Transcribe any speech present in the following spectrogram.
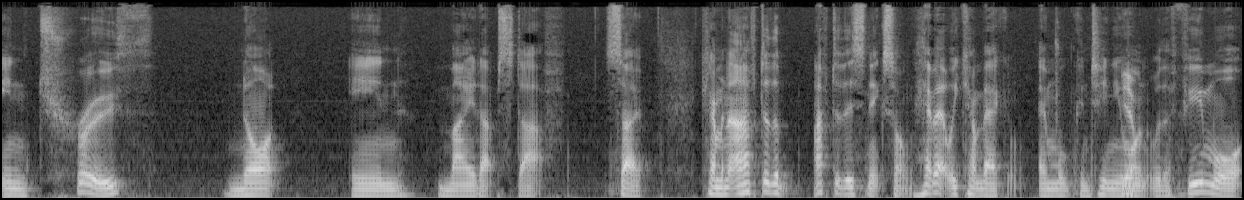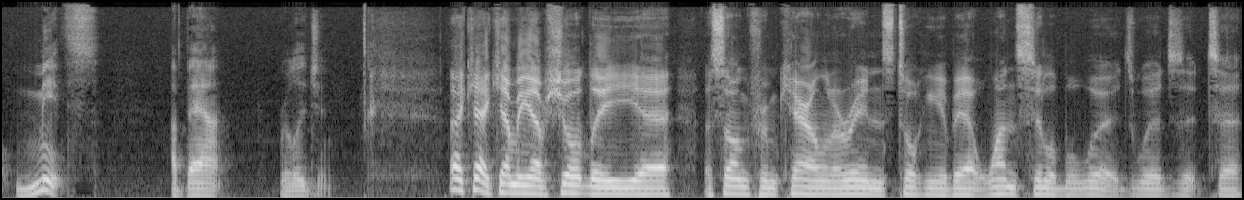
in truth, not in made up stuff. So, Cameron, after the after this next song, how about we come back and we'll continue Yep. on with a few more myths about religion. Okay, coming up shortly, uh, a song from Carolyn Arends talking about one syllable words, words that uh,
